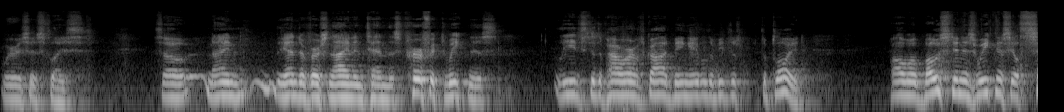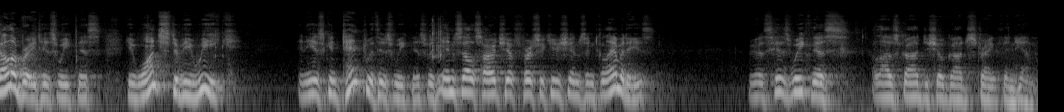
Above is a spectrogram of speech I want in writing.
Where is His place? So, nine, the end of verse 9 and 10, this perfect weakness leads to the power of God being able to be de- deployed. Paul will boast in his weakness, he'll celebrate his weakness. He wants to be weak, and he is content with his weakness, with insults, hardships, persecutions, and calamities, because his weakness allows God to show God's strength in him.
